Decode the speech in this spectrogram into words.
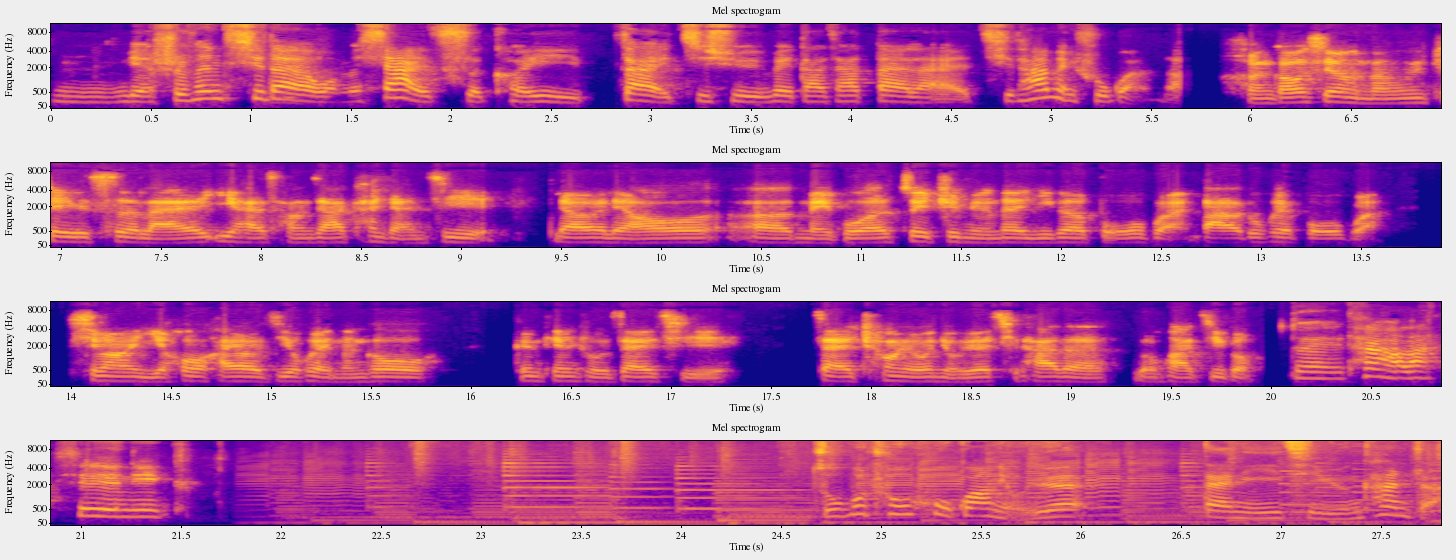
嗯，也十分期待我们下一次可以再继续为大家带来其他美术馆的。很高兴能这一次来艺海藏家看展记聊一聊，呃，美国最知名的一个博物馆——大都会博物馆。希望以后还有机会能够跟天楚在一起，再畅游纽约其他的文化机构。对，太好了，谢谢 Nick。足不出户逛纽约，带你一起云看展。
